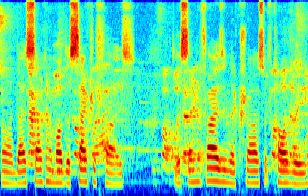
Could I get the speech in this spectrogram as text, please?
uh, that's talking about the sacrifice, the sacrifice in the cross of Calvary,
